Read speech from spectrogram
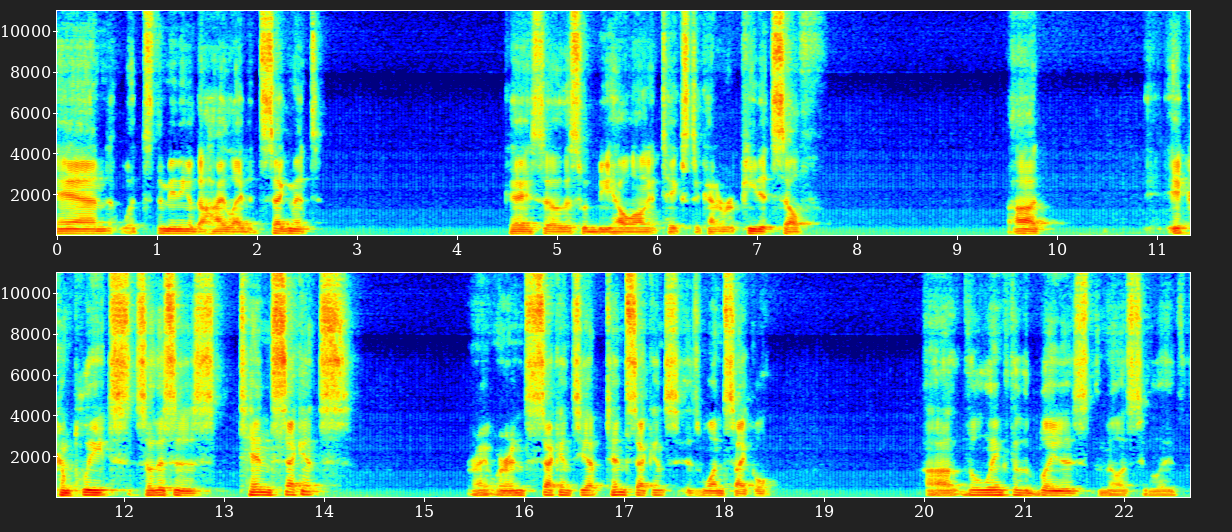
And what's the meaning of the highlighted segment? Okay, so this would be how long it takes to kind of repeat itself. Uh, it completes, so this is 10 seconds, right? We're in seconds. Yep, 10 seconds is one cycle. Uh, the length of the blade is the mill has two blades.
